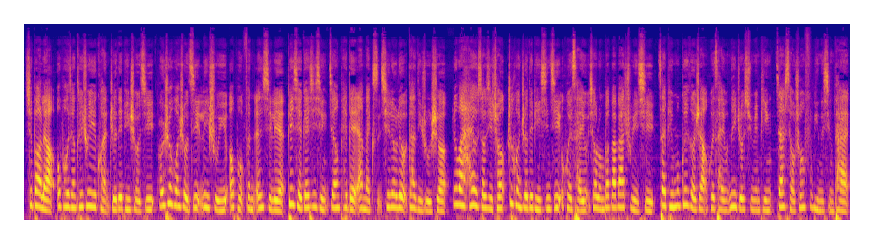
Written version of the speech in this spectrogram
据爆料，OPPO 将推出一款折叠屏手机，而这款手机隶属于 OPPO Find N 系列，并且该机型将配备 MX 七六六大底主摄。另外还有消息称，这款折叠屏新机会采用骁龙八八八处理器，在屏幕规格上会采用内折曲面屏加小窗副屏的形态。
